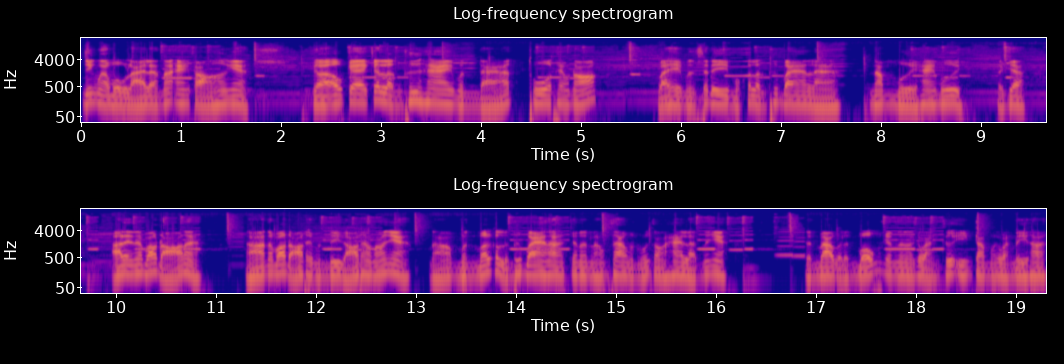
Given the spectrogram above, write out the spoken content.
Nhưng mà bù lại là nó an toàn hơn nha. Rồi ok cái lần thứ hai mình đã thua theo nó. Vậy thì mình sẽ đi một cái lần thứ ba là năm mười hai mươi. Được chưa? Ở đây nó báo đỏ nè. Đó nó báo đỏ thì mình đi đỏ theo nó nha. Đó mình mới có lệnh thứ ba thôi cho nên là không sao mình vẫn còn hai lệnh nữa nha. Lệnh ba và lệnh 4 cho nên là các bạn cứ yên tâm mà các bạn đi thôi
